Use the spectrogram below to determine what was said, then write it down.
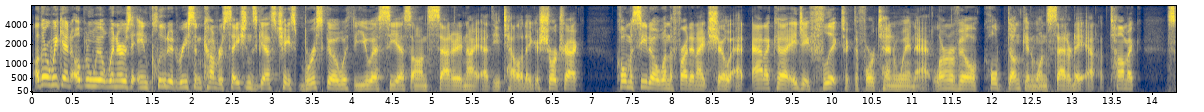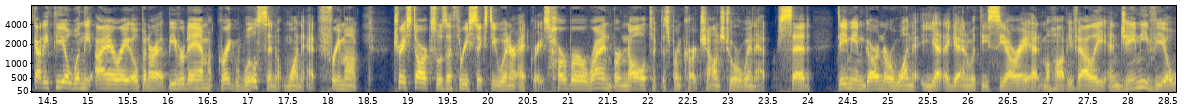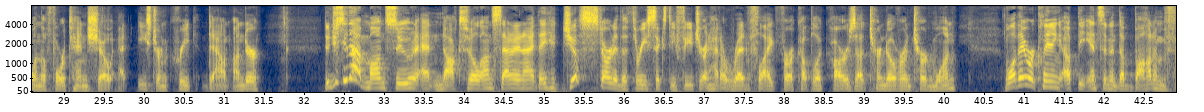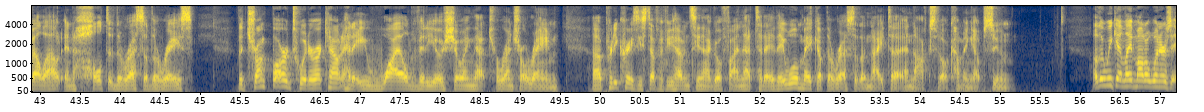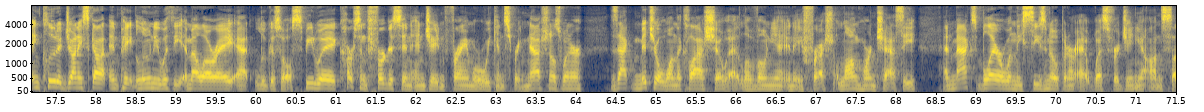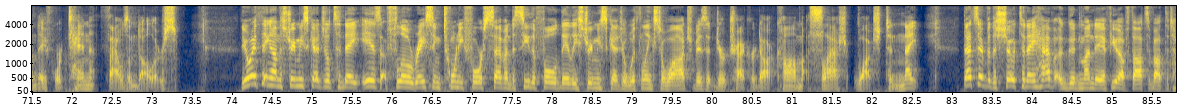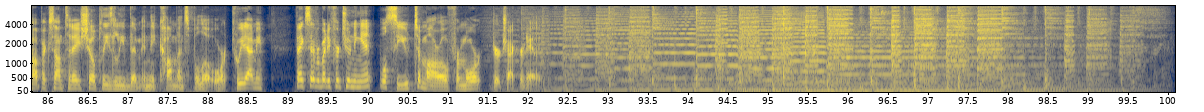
Other weekend open wheel winners included recent conversations guest Chase Briscoe with the USCS on Saturday night at the Talladega Short Track. Cole Macedo won the Friday night show at Attica. AJ Flick took the 410 win at Lernerville. Cole Duncan won Saturday at Atomic. Scotty Thiel won the IRA opener at Beaver Dam. Greg Wilson won at Fremont. Trey Starks was a 360 winner at Grays Harbor. Ryan Bernal took the Sprint Car Challenge Tour win at Merced. Damion Gardner won yet again with the CRA at Mojave Valley, and Jamie Veal won the 410 show at Eastern Creek Down Under. Did you see that monsoon at Knoxville on Saturday night? They had just started the 360 feature and had a red flag for a couple of cars uh, turned over in turn one. While they were cleaning up the incident, the bottom fell out and halted the rest of the race. The Trunk Bar Twitter account had a wild video showing that torrential rain. Uh, pretty crazy stuff. If you haven't seen that, go find that today. They will make up the rest of the night uh, in Knoxville coming up soon. Other weekend late model winners included Johnny Scott and Peyton Looney with the MLRA at Lucas Oil Speedway. Carson Ferguson and Jaden Frame were weekend Spring Nationals winner. Zach Mitchell won the class show at Livonia in a fresh Longhorn chassis. And Max Blair won the season opener at West Virginia on Sunday for $10,000. The only thing on the streaming schedule today is Flow Racing 24-7. To see the full daily streaming schedule with links to watch, visit dirttracker.com slash watch tonight. That's it for the show today. Have a good Monday. If you have thoughts about the topics on today's show, please leave them in the comments below or tweet at me. Thanks everybody for tuning in. We'll see you tomorrow for more Dirt Tracker Daily.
